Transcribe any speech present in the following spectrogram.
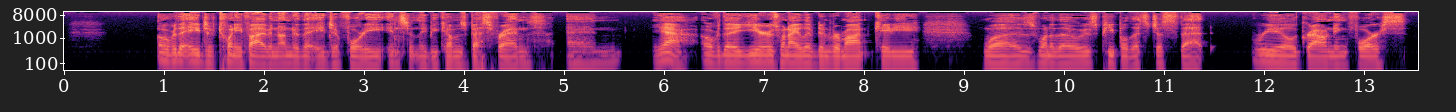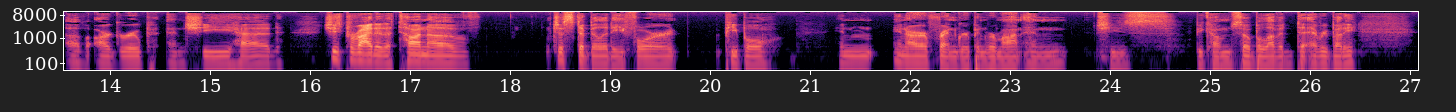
over the age of 25 and under the age of 40 instantly becomes best friends. And yeah, over the years when I lived in Vermont, Katie was one of those people that's just that real grounding force of our group. And she had, she's provided a ton of just stability for people in in our friend group in Vermont and she's become so beloved to everybody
